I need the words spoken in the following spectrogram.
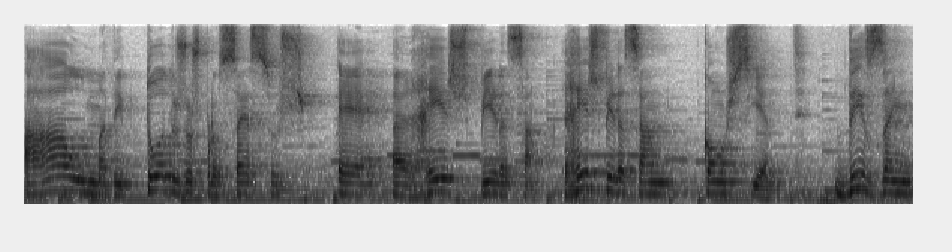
a alma de todos os processos é a respiração. Respiração consciente. Dizem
